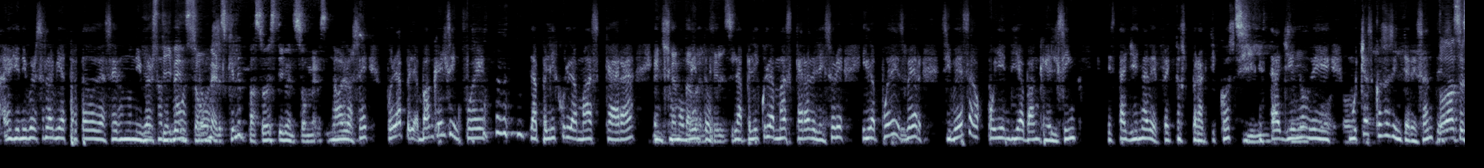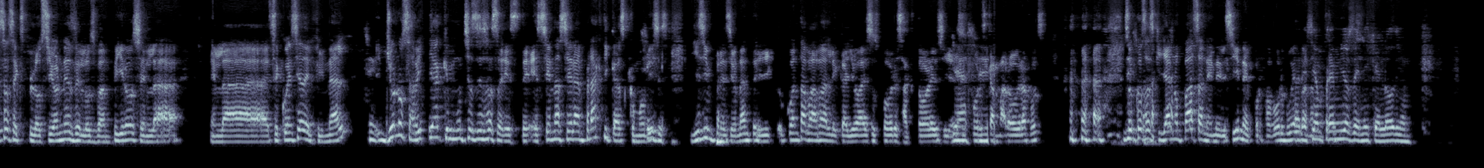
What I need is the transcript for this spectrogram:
Universal había tratado de hacer un universo Steven Sommers, ¿qué le pasó a Steven Sommers? No lo sé. Fue la Van Helsing fue la película más cara en su momento, la película más cara de la historia y la puedes ver. Si ves hoy en día Van Helsing está llena de efectos prácticos, está lleno de muchas cosas interesantes. Todas esas explosiones de los vampiros en la en la secuencia del final yo no sabía que muchas de esas este, escenas eran prácticas, como dices, y es impresionante. ¿Y cuánta barra le cayó a esos pobres actores y a esos pobres camarógrafos? Son cosas que ya no pasan en el cine, por favor, Parecían premios de Nickelodeon.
